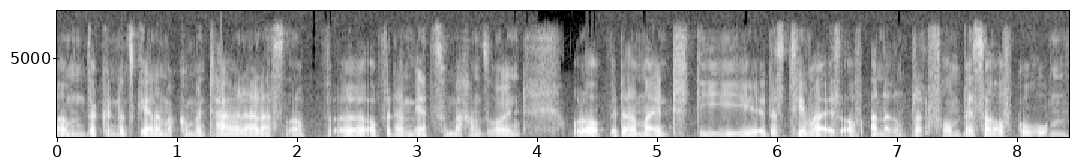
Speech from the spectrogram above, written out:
Ähm, da könnt ihr uns gerne mal Kommentare da lassen, ob, äh, ob wir da mehr zu machen sollen oder ob ihr da meint, die, das Thema ist auf anderen Plattformen besser aufgehoben.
